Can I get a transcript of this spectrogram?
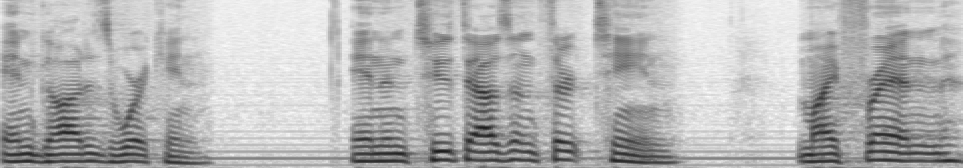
and God is working. And in 2013, my friend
